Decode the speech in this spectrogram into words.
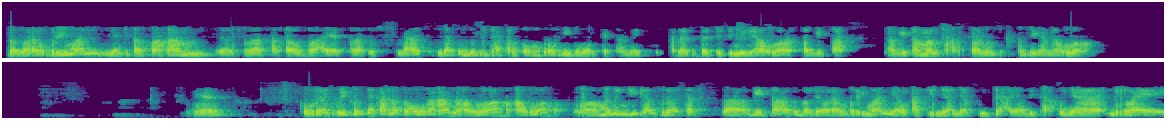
Bagi orang beriman yang kita paham eh, surat atau ayat 111, kita tentu tidak akan kompromi dengan setan itu. Karena sudah jadi milik Allah atau kita kita manfaatkan untuk kepentingan Allah. Ya. Kemudian berikutnya karena kemurahan Allah, Allah uh, meninggikan derajat uh, kita sebagai orang beriman yang tadinya hanya budak yang tidak punya nilai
